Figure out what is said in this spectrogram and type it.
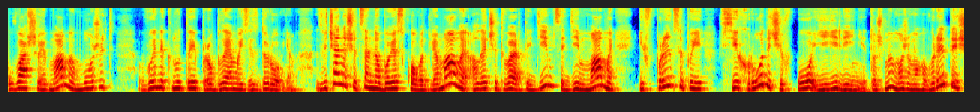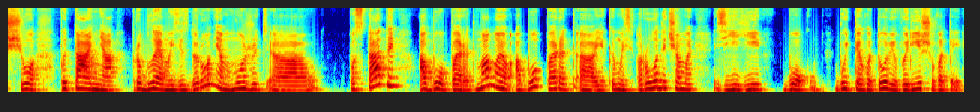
у вашої мами можуть виникнути проблеми зі здоров'ям. Звичайно, що це не обов'язково для мами, але четвертий дім це дім мами і, в принципі, всіх родичів по її лінії. Тож ми можемо говорити, що питання проблеми зі здоров'ям можуть постати або перед мамою, або перед якимись родичами з її боку. Будьте готові вирішувати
